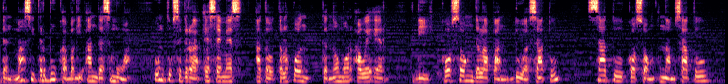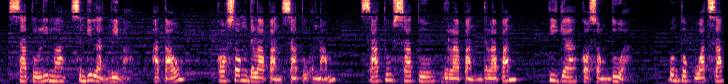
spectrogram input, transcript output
dan masih terbuka bagi Anda semua untuk segera SMS atau telepon ke nomor AWR di 0821 1061 1595 atau 0816 1188 302 untuk WhatsApp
